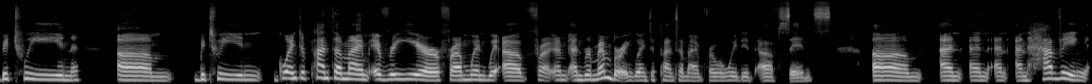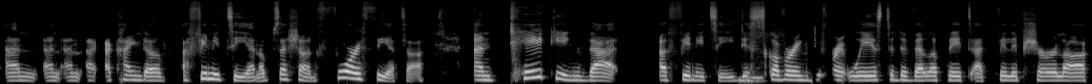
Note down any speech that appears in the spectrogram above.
between um between going to pantomime every year from when we uh from, and, and remembering going to pantomime from when we did absence um and and and and having an an, an a, kind of affinity and obsession for theater and taking that affinity Mhm. discovering different ways to develop it at philip sherlock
